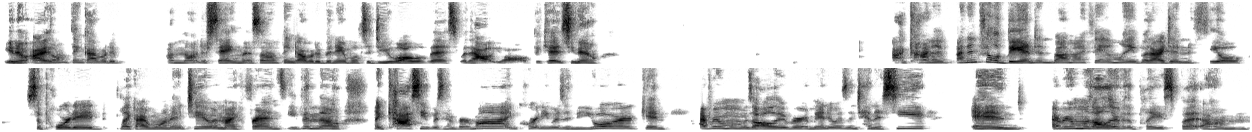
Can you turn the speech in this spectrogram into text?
you know, I don't think I would have I'm not just saying this. I don't think I would have been able to do all of this without y'all because, you know, I kind of I didn't feel abandoned by my family, but I didn't feel supported like I wanted to. And my friends, even though like Cassie was in Vermont and Courtney was in New York and everyone was all over, Amanda was in Tennessee and everyone was all over the place. But um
